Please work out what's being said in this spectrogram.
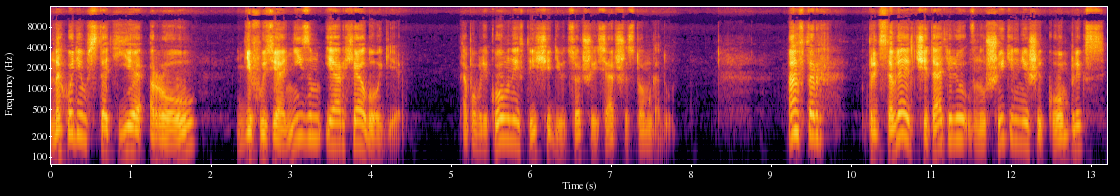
находим в статье Роу «Диффузионизм и археология», опубликованной в 1966 году. Автор представляет читателю внушительнейший комплекс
